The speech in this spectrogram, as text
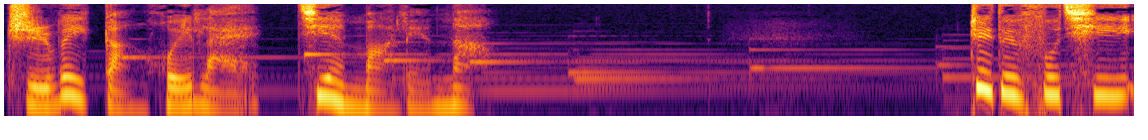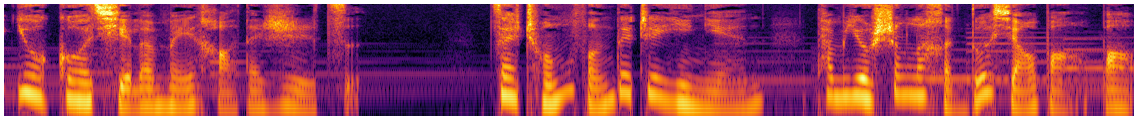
只为赶回来见玛莲娜。这对夫妻又过起了美好的日子。在重逢的这一年，他们又生了很多小宝宝，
